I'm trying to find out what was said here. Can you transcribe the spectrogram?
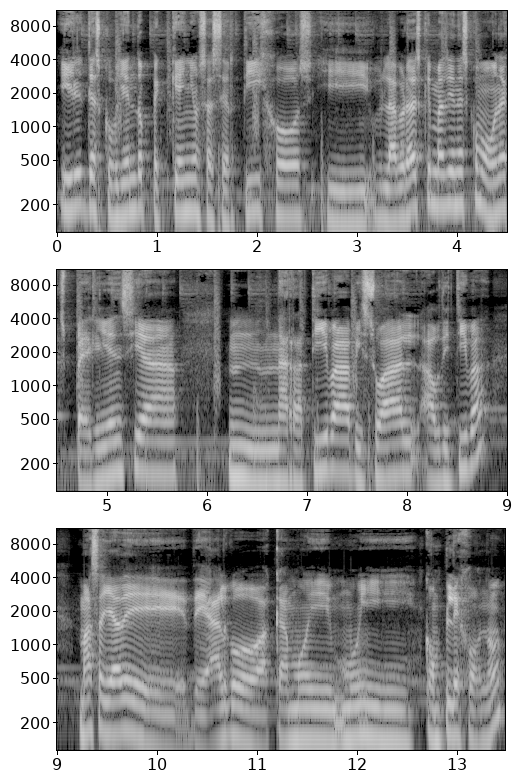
ir descubriendo pequeños acertijos y la verdad es que más bien es como una experiencia mm, narrativa, visual, auditiva más allá de, algo acá muy, muy complejo, ¿no?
